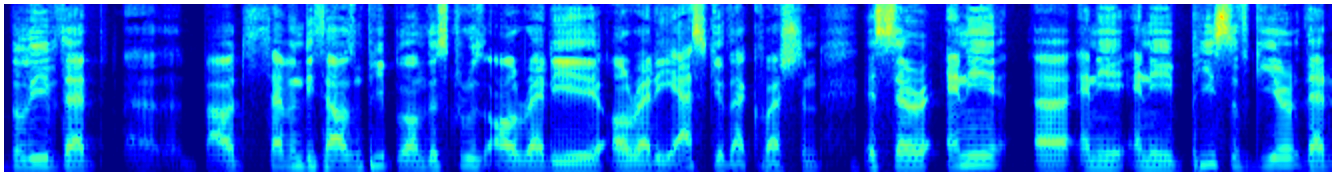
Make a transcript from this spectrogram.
believe that uh, about seventy thousand people on this cruise already already asked you that question. Is there any uh, any any piece of gear that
